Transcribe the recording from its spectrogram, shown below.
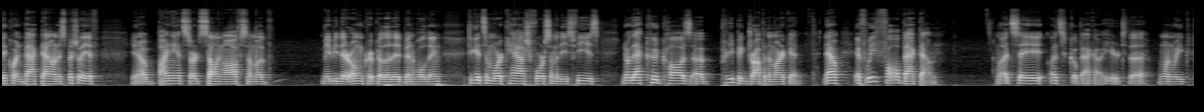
Bitcoin back down, especially if you know Binance starts selling off some of maybe their own crypto that they've been holding to get some more cash for some of these fees. You know that could cause a pretty big drop in the market. Now, if we fall back down, let's say let's go back out here to the one week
